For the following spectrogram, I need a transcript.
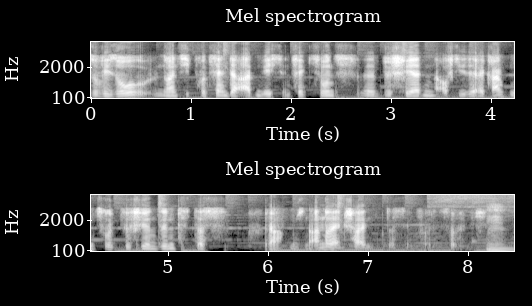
sowieso 90 Prozent der Atemwegsinfektionsbeschwerden auf diese Erkrankung zurückzuführen sind, das ja, müssen andere entscheiden, ob das sinnvoll ist oder nicht. Mhm.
